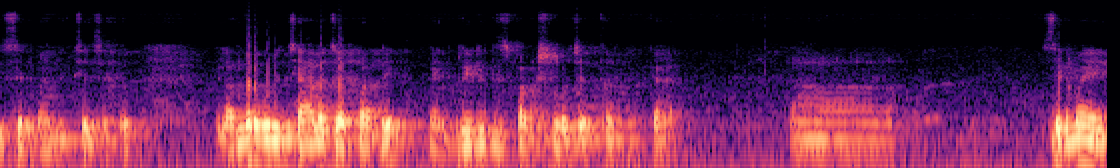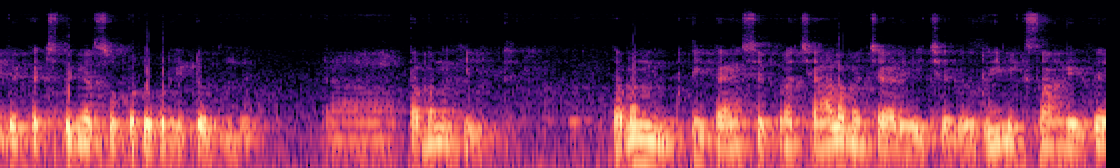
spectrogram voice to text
ఈ సినిమాని ఇచ్చేశారు. వీళ్ళందరి గురించి చాలా చెప్పాలి. నేను ప్రీ రిలీజ్ ఫంక్షన్లో చెప్తాను ఇంకా. సినిమా అయితే ఖచ్చితంగా సూపర్ డూపర్ హిట్ అవుతుంది. తమన్కి తమన్కి థ్యాంక్స్ చెప్తున్నా చాలా మంచి ఆడియో ఇచ్చాడు. రీమిక్ సాంగ్ అయితే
